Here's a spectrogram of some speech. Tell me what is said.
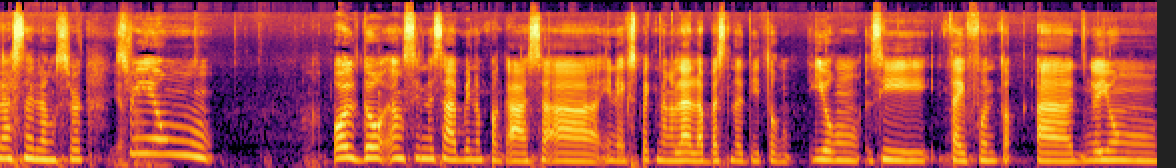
Last na lang, sir. Yes, sir, yung although ang sinasabi ng pag-asa, uh, in-expect ng lalabas na ditong yung si Typhoon to, ah, ngayong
